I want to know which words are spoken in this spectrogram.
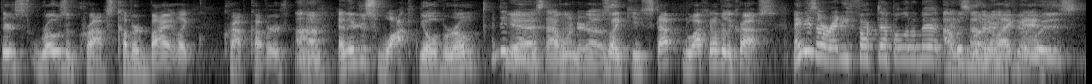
there's rows of crops covered by like crop covers, Uh-huh. and they're just walking over them. I did Yeah. notice that. I wondered. I was It's like you stop walking over the crops. maybe it's already fucked up a little bit. I was so wondering like, if it "Eh." was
